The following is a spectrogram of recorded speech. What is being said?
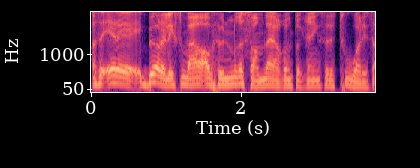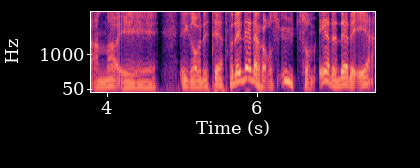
Altså, det, Bør det liksom være av 100 samleier rundt omkring, så er det to av som ender i, i graviditet? For det er det det høres ut som. Er det det det er?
